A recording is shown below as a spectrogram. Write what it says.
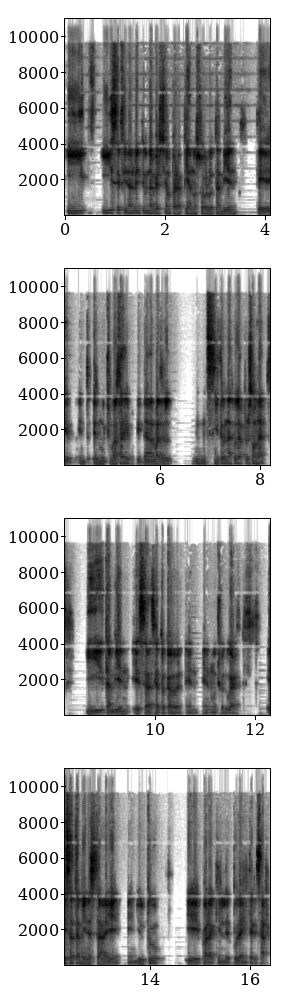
Y, y hice finalmente una versión para piano solo también, que es mucho más fácil porque nada más necesita una sola persona y también esa se ha tocado en, en muchos lugares. Esa también está eh, en YouTube y para quien le pueda interesar.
